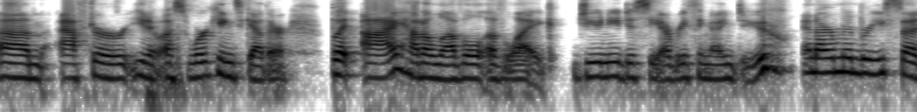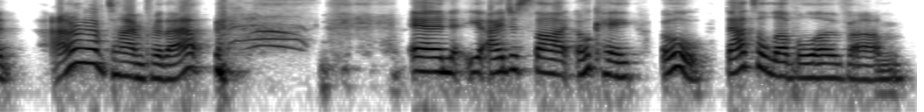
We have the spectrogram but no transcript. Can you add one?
um, after you know us working together. But i had a level of like do you need to see everything i do? And i remember you said i don't have time for that. And i just thought okay oh that's a level of um,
